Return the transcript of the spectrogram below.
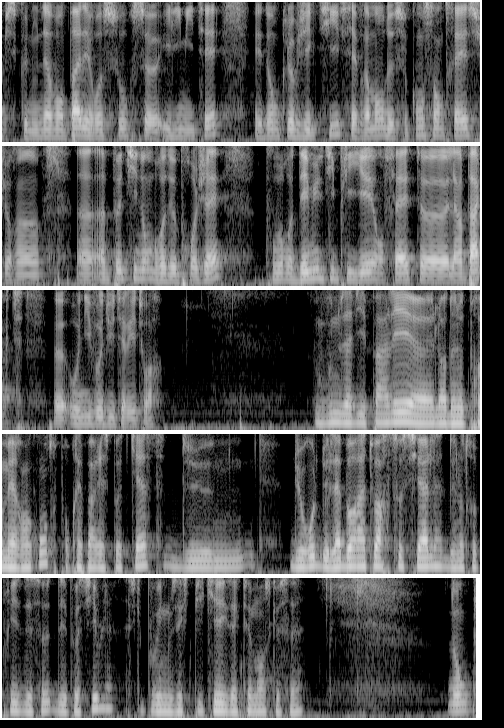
puisque nous n'avons pas des ressources illimitées. Et donc, l'objectif, c'est vraiment de se concentrer sur un, un, petit nombre de projets pour démultiplier en fait euh, l'impact euh, au niveau du territoire. Vous nous aviez parlé euh, lors de notre première rencontre pour préparer ce podcast du rôle de laboratoire social de l'entreprise des, possibles. Est-ce que vous pouvez nous expliquer exactement ce que c'est? Donc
